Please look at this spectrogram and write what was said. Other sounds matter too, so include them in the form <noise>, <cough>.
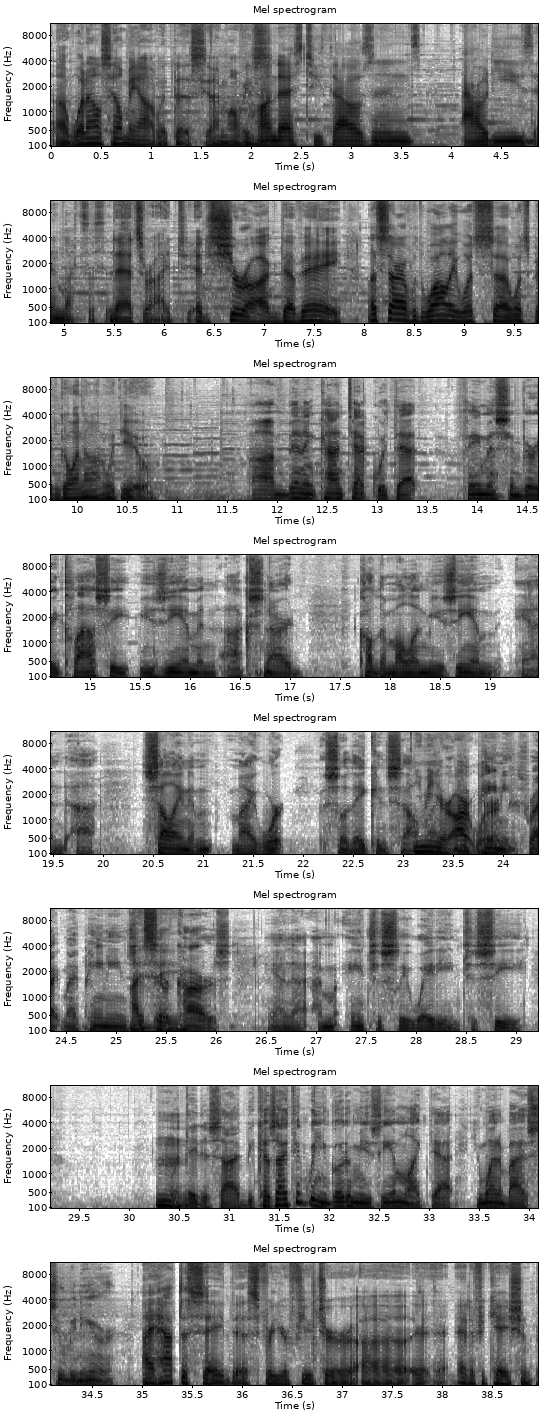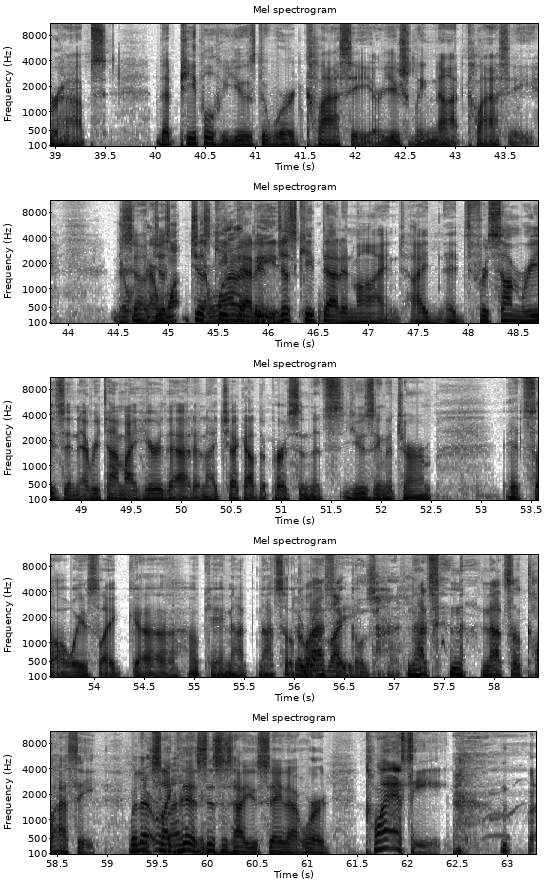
uh, what else? Help me out with this. I'm always Honda S2000s, Audis, and Lexuses. That's right. It's Chirag Dave. Let's start off with Wally. What's uh, what's been going on with you? I've been in contact with that famous and very classy museum in Oxnard called the Mullin Museum and uh, selling them my work so they can sell. You mean my, your my artwork? paintings, right? My paintings I of see. their cars, and uh, I'm anxiously waiting to see Hmm. what they decide because I think when you go to a museum like that, you want to buy a souvenir. I have to say this for your future uh, edification, perhaps, that people who use the word classy are usually not classy. They're- so they're just wa- just keep that in, just keep that in mind. I it, for some reason every time I hear that and I check out the person that's using the term, it's always like uh, okay, not not so The red classy. light goes on. <laughs> Not so- not so classy. Well, that it's like this. me- This is how you say that word, classy. <laughs>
